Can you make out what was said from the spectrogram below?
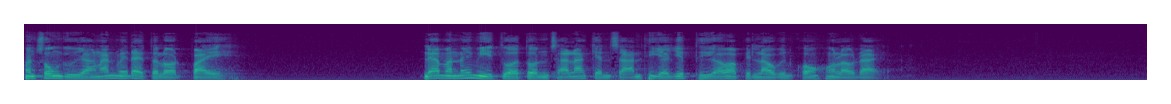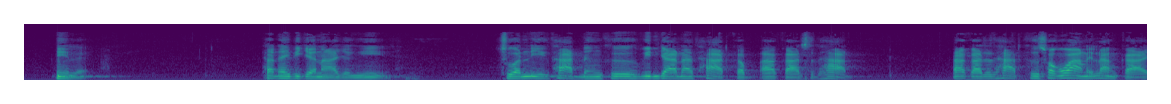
มันทรงอยู่อย่างนั้นไม่ได้ตลอดไปและมันไม่มีตัวตนสาระแก่นสารที่จะยึดถือเอาว่าเป็นเราเป็นของของเราได้ นี่แหละ ท่านให้พิจารณาอย่างนี้ ส่วนอีกธาตุหนึ่งคือวิญญาณธาตุกับอากาศธาตุอากาศธาตุคือช่องว่างในร่างกาย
